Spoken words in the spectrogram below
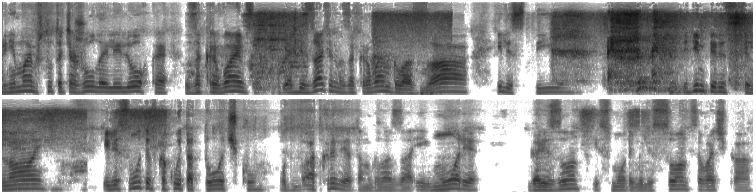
принимаем что-то тяжелое или легкое, закрываемся и обязательно закрываем глаза или спим, сидим перед стеной или смотрим в какую-то точку. Вот открыли там глаза, и море, горизонт, и смотрим, или солнце в очках,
